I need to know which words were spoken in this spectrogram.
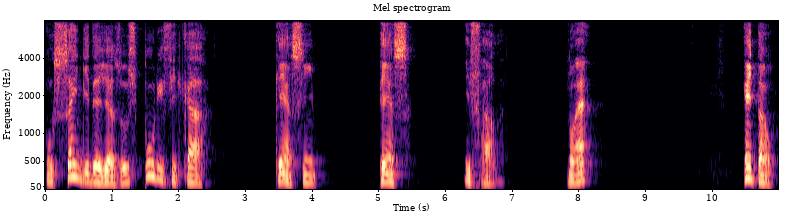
o sangue de Jesus purificar quem assim pensa e fala, não é? Então,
